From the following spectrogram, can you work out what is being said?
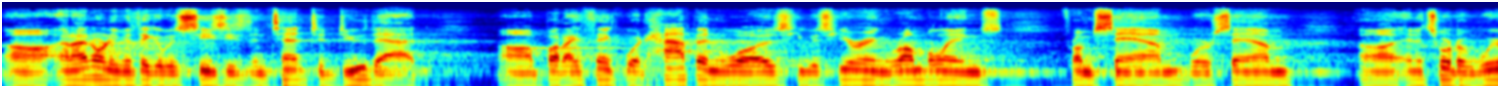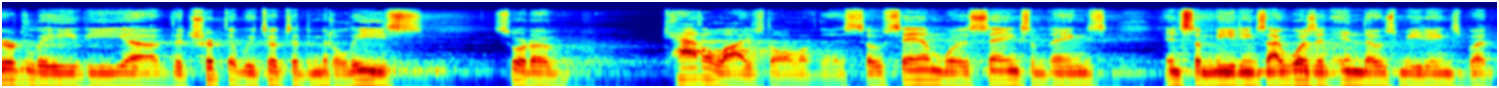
Uh, and I don't even think it was CZ's intent to do that. Uh, but I think what happened was he was hearing rumblings from Sam, where Sam, uh, and it's sort of weirdly, the, uh, the trip that we took to the Middle East sort of catalyzed all of this. So Sam was saying some things in some meetings. I wasn't in those meetings, but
